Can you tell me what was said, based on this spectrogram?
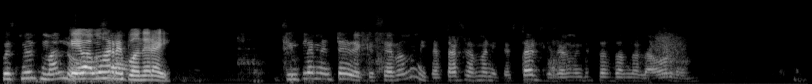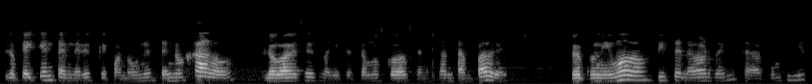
pues no es malo. ¿Qué vamos a responder ahí? Simplemente de que se va a manifestar, se va a manifestar, si realmente estás dando la orden. Lo que hay que entender es que cuando uno está enojado, luego a veces manifestamos cosas que no están tan padres. Pero pues ni modo, viste la orden, se va a cumplir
